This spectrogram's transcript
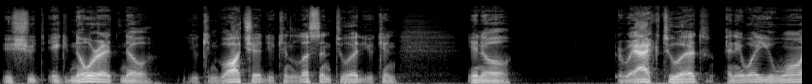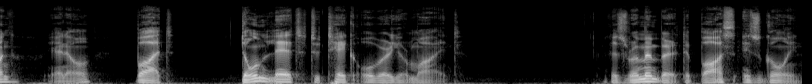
you should ignore it. No, you can watch it, you can listen to it, you can, you know, react to it any way you want, you know, but don't let to take over your mind. Because remember, the boss is going,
